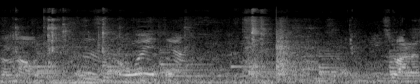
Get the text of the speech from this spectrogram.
很好，嗯，五味酱。吃完了。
